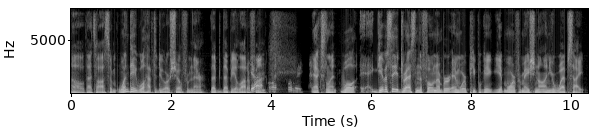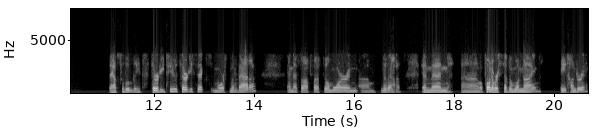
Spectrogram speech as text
Oh, that's awesome. One day we'll have to do our show from there. That, that'd be a lot of yeah, fun. oh, absolutely. Excellent. Well, give us the address and the phone number and where people can get more information on your website. Absolutely. It's 3236 North Nevada, and that's off uh, Fillmore in um, Nevada. And then uh, phone number is 719 800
